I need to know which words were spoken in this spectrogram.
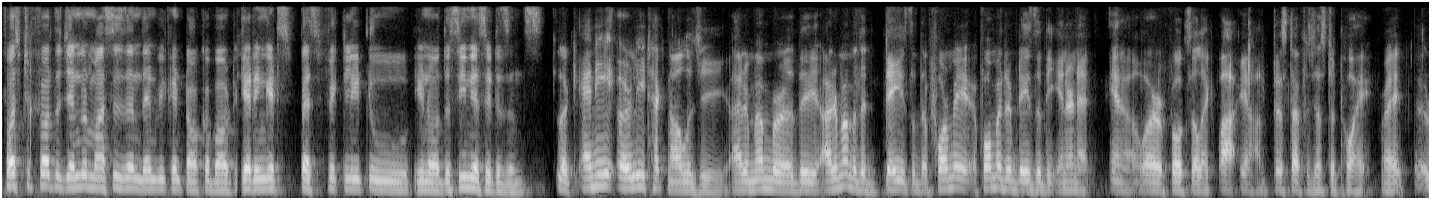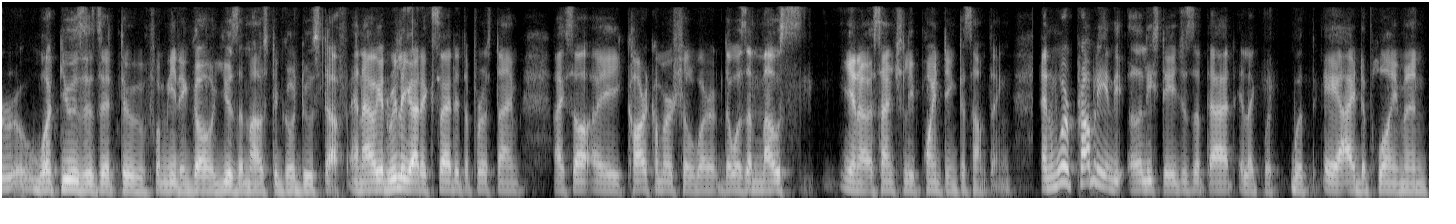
First for the general masses and then we can talk about getting it specifically to you know the senior citizens. Look any early technology i remember the i remember the days of the formative days of the internet internet, you know, where folks are like, wow, you know, this stuff is just a toy, right? What use is it to for me to go use a mouse to go do stuff? And I really got excited the first time I saw a car commercial where there was a mouse you know, essentially pointing to something. And we're probably in the early stages of that, like with, with AI deployment,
